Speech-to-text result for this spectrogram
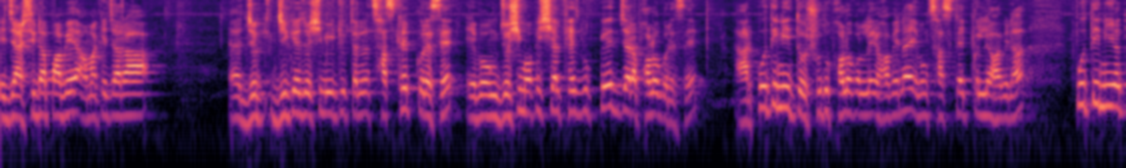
এই জার্সিটা পাবে আমাকে যারা GK Jasim YouTube channel subscribe করেছে এবং জসিম অফিসিয়াল ফেসবুক পেজ যারা ফলো করেছে। আর প্রতিনিয়ত শুধু ফলো করলেই হবে না এবং সাবস্ক্রাইব করলে হবে না। প্রতিনিয়ত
